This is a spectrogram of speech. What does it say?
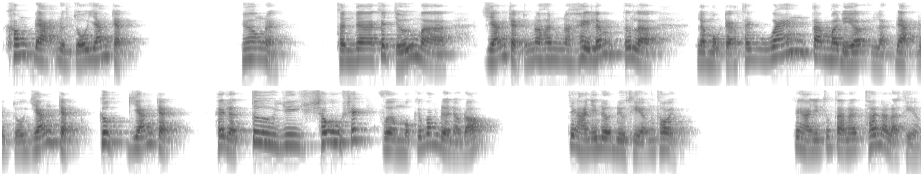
không đạt được chỗ gián trạch hiểu không này? Thành ra cái chữ mà gián trạch nó, nó hay lắm tức là là một trạng thái quán tam ma địa là đạt được chỗ gián trạch cực gián trạch hay là tư duy sâu sắc về một cái vấn đề nào đó. Chẳng hạn như điều, điều thiện thôi. Chẳng hạn như chúng ta nói thế nào là thiện?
